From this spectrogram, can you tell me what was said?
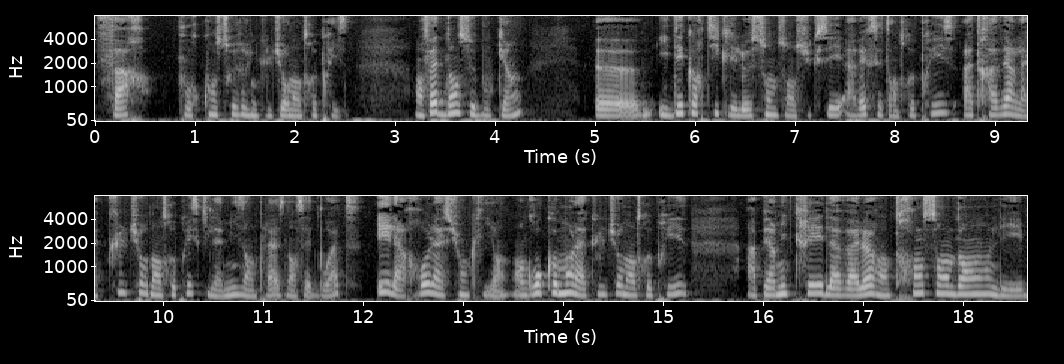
phare pour construire une culture d'entreprise. En fait, dans ce bouquin, euh, il décortique les leçons de son succès avec cette entreprise à travers la culture d'entreprise qu'il a mise en place dans cette boîte et la relation client. En gros, comment la culture d'entreprise a permis de créer de la valeur en transcendant les,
